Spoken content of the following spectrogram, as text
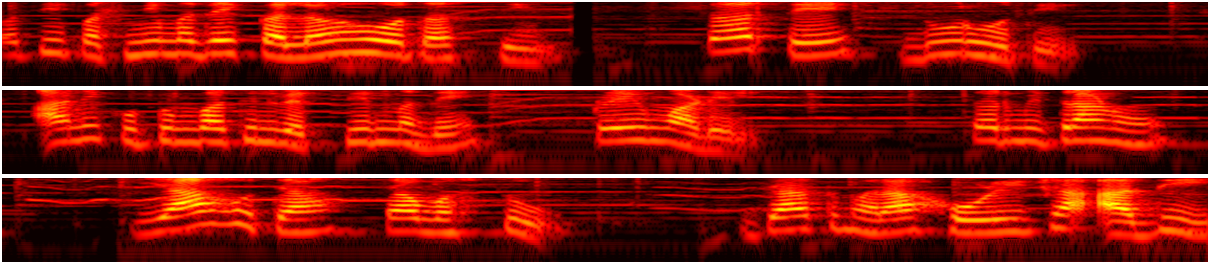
पती पत्नीमध्ये कलह होत असतील तर ते दूर होतील आणि कुटुंबातील व्यक्तींमध्ये प्रेम वाढेल. तर मित्रांनो या होत्या त्या वस्तू ज्या तुम्हाला होळीच्या आधी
